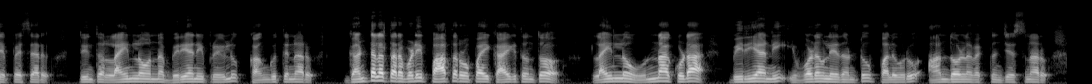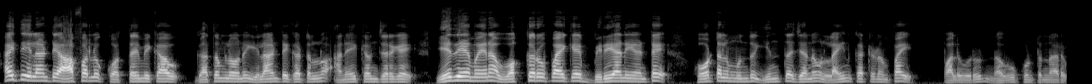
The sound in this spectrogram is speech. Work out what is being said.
చెప్పేశారు. దీంతో లైన్లో ఉన్న బిర్యానీ ప్రియులు కంగు తిన్నారు. గంటల తరబడి పాత రూపాయి కాగితంతో లైన్లో ఉన్నా కూడా బిర్యానీ ఇవ్వడం లేదంటూ పలువురు ఆందోళన వ్యక్తం చేస్తున్నారు. అయితే ఇలాంటి ఆఫర్లు కొత్త ఏమి కావు. గతంలోనూ ఇలాంటి ఘటనలు అనేకం జరిగాయి. ఏదేమైనా ఒక్క రూపాయికే బిర్యానీ అంటే హోటల్ ముందు ఇంత జనం లైన్ కట్టడంపై పలువురు నవ్వుకుంటున్నారు.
